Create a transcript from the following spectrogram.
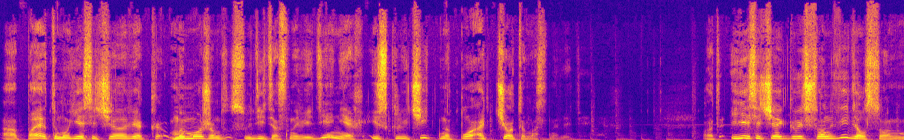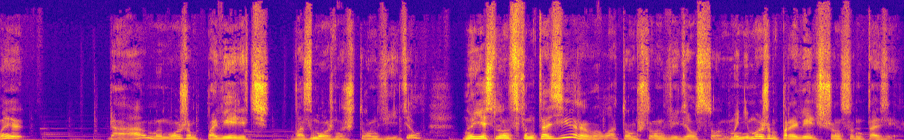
А поэтому, если человек, мы можем судить о сновидениях исключительно по отчетам о сновидениях. Вот. И если человек говорит, что он видел сон, мы, да, мы можем поверить, возможно, что он видел, но если он сфантазировал о том, что он видел сон, мы не можем проверить, что он сфантазировал.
